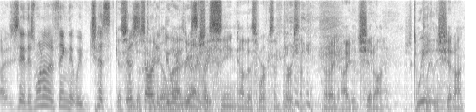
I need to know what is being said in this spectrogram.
I was say, there's one other thing that we've just Guess just I'm just started go doing last. You're actually seeing how this works in person. that I, I get shit on. Just completely shit on.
